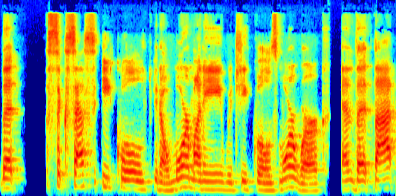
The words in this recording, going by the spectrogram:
that success equaled, you know, more money, which equals more work, and that that,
